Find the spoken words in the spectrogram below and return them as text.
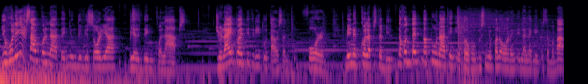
Yung huling example natin, yung Divisoria Building Collapse. July 23, 2004, may nag-collapse na bill. Na-content na po natin ito. Kung gusto nyo panoorin, ilalagay ko sa baba.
